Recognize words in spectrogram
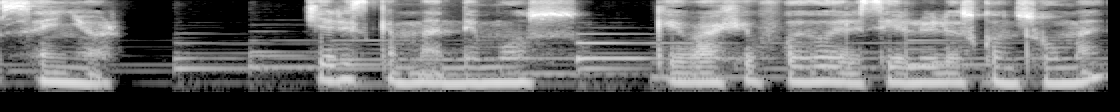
Señor, ¿quieres que mandemos que baje fuego del cielo y los consuma?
